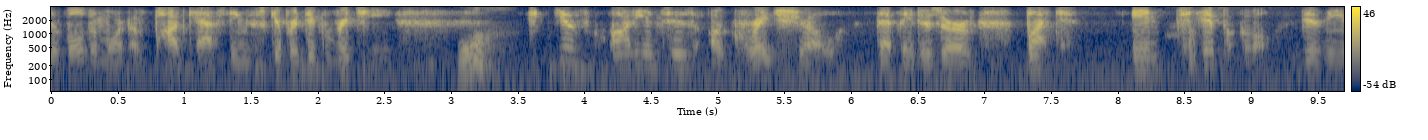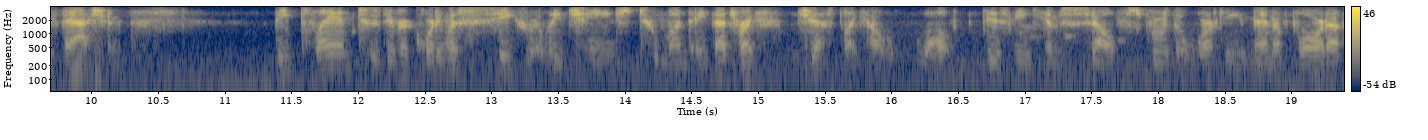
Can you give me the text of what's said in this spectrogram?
the Voldemort of podcasting, Skipper Dick Ritchie, Whoa. and give audiences a great show that they deserve. But in typical Disney fashion, the planned Tuesday recording was secretly changed to Monday. That's right, just like how Walt Disney himself screwed the working men of Florida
